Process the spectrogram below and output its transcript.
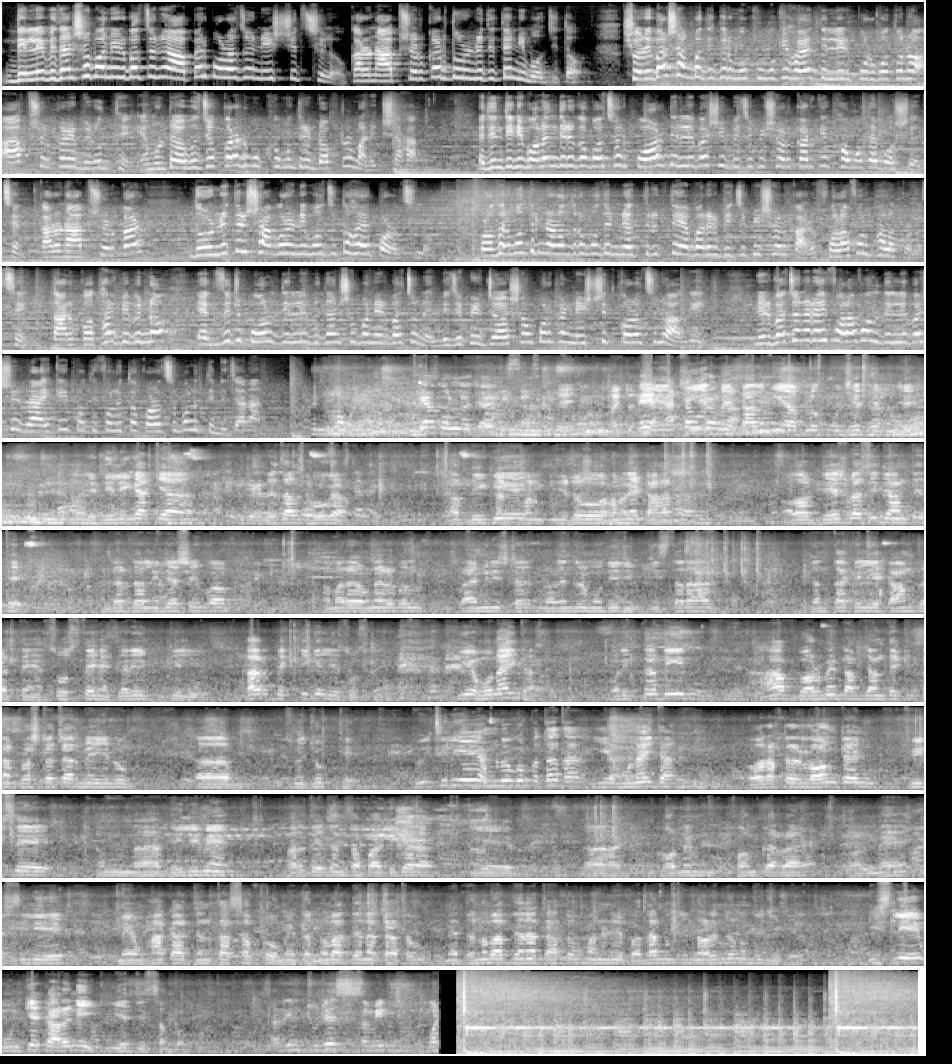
দিল্লি বিধানসভা নির্বাচনে আপের পরাজয় নিশ্চিত ছিল, কারণ আপ সরকার দুর্নীতিতে নিমজ্জিত। শনিবার সাংবাদিকদের মুখোমুখি হয়ে দিল্লির পূর্বতন আপ সরকারের বিরুদ্ধে এমনটা অভিযোগ করেন মুখ্যমন্ত্রী ডক্টর মানিক সাহা। এদিন তিনি বলেন, দীর্ঘ বছর পর দিল্লিবাসী বিজেপি সরকারকে ক্ষমতায় বসিয়েছেন, কারণ আপ সরকার দুর্নীতির সাগরে নিমজ্জিত হয়ে পড়েছিল। প্রধানমন্ত্রী নরেন্দ্র মোদীর নেতৃত্বে এবারের বিজেপি সরকার ফলাফল ভালো করেছে। তার কথায় বিভিন্ন এক্সিট পোল দিল্লি বিধানসভা নির্বাচনে বিজেপির জয় সম্পর্কে নিশ্চিত করেছিল আগেই। নির্বাচনের এই ফলাফল দিল্লিবাসীর রায়কেই প্রতিফলিত করেছে বলে তিনি জানান क्या बोलना चाहेंगे ए, हटा ये उड़ा में ना। काल भी आप लोग पूछे थे मुझे ये दिल्ली का क्या रिजल्ट होगा अब देखिए जो हमने कहा था और देशवासी जानते थे अंडर द लीडरशिप ऑफ हमारे honourable prime minister Narendra Modi ji जिस तरह जनता के लिए काम करते हैं सोचते हैं गरीब के लिए हर व्यक्ति के लिए सोचते हैं ये होना ही था और इतना दिन आप गवर्नमेंट आप जानते हैं कितना भ्रष्टाचार में ये लोग उसमें जुट थे। तो इसीलिए हम लोगों को पता था, ये होना ही था। और आफ्टर लॉन्ग टाइम फिर से हम दिल्ली में भारतीय जनता पार्टी का ये गवर्नमेंट फॉर्म कर रहा है। और मैं इसीलिए, मैं वहाँ का जनता सबको मैं धन्यवाद देना चाहता हूँ। मैं धन्यवाद देना चाहता हूँ माननीय प्रधानमंत्री नरेंद्र मोदी जी के। इसलिए उनके कारण ही ये जीत संभव हुआ।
